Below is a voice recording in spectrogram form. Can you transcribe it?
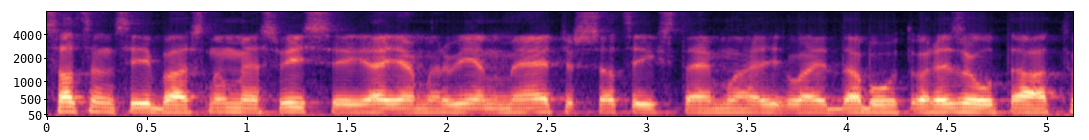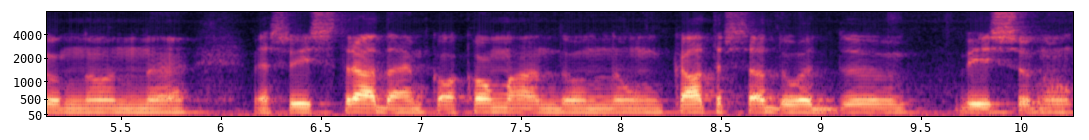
sacensībās nu, mēs visi ejam ar vienu mērķu sacīkstēm, lai, lai dabūtu rezultātu. Un, un, uh, mēs visi strādājam kā komanda, un, un katrs atdod uh, visu, nu,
